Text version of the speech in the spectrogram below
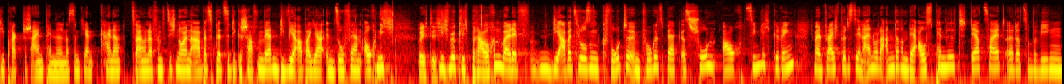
die praktisch einpendeln. Das sind ja keine 250 neuen Arbeitsplätze, die geschaffen werden, die wir aber ja insofern auch nicht, Richtig. nicht wirklich brauchen, weil der, die Arbeitslosenquote im Vogelsberg ist schon auch ziemlich gering. Ich meine, vielleicht wird es den einen oder anderen, der auspendelt derzeit, äh, dazu bewegen,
